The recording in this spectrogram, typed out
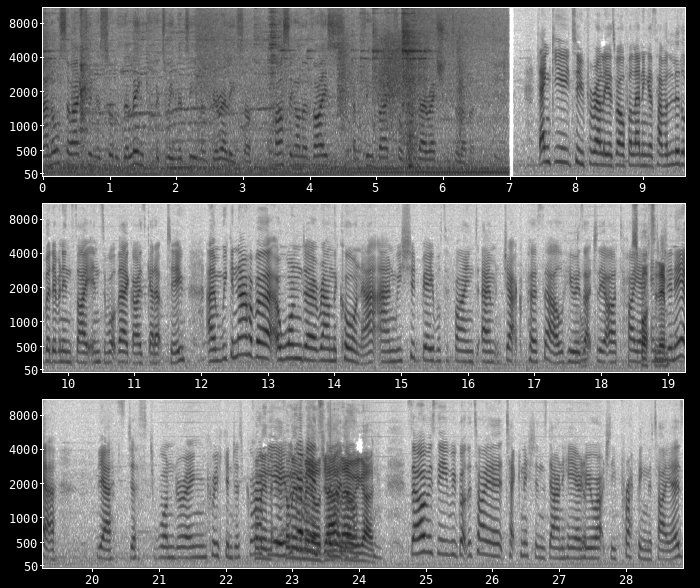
and also acting as sort of the link between the team and Pirelli. So passing on advice and feedback from one direction to another. Thank you to Pirelli as well for letting us have a little bit of an insight into what their guys get up to. Um, we can now have a, a wander around the corner and we should be able to find um, Jack Purcell, who is Oh, actually our tyre spotted him. engineer. Yeah, just wondering. We can just grab come in, you. come we'll in the middle, Jack. There middle. we go. So obviously we've got the tyre technicians down here Yep. who are actually prepping the tyres.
